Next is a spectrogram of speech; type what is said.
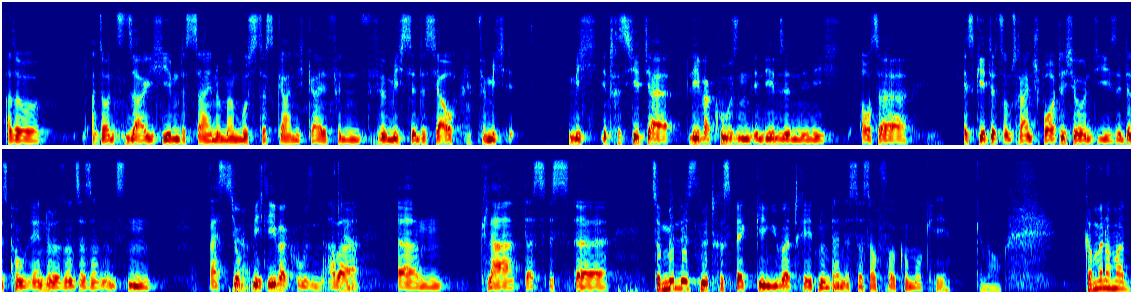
also ansonsten sage ich jedem das sein und man muss das gar nicht geil finden. Für mich sind es ja auch, für mich, mich interessiert ja Leverkusen in dem Sinne nicht, außer es geht jetzt ums rein Sportliche und die sind das Konkurrenten oder sonst was. Ansonsten, was juckt Ja. mich Leverkusen? Aber ähm, klar, das ist äh, zumindest mit Respekt gegenübertreten und dann ist das auch vollkommen okay. Genau. Kommen wir nochmal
